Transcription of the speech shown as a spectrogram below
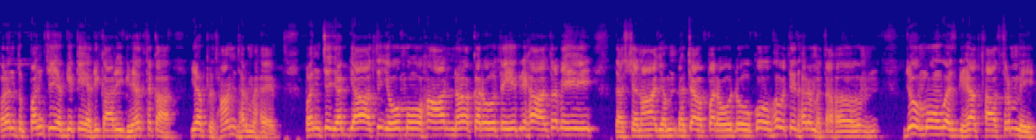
परंतु पंच यज्ञ के अधिकारी गृहस्थ का यह प्रधान धर्म है। पंचयज्ञात यो मोहान न करोते गृहाश्रमे तस्नायम न च परो लोको भवति धर्मतः। जो मोहवश गृहस्थाश्रम में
